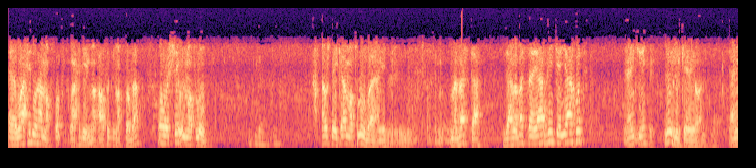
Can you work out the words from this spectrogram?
آه، واحدها مقصد واحد مقاصد مقصدة وهو الشيء المطلوب. أو شيء كان مطلوبة يعني مەبەستە جا مەبەستە یا بیکە یاخود یانکی لێ دوورکەویەوە ینی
